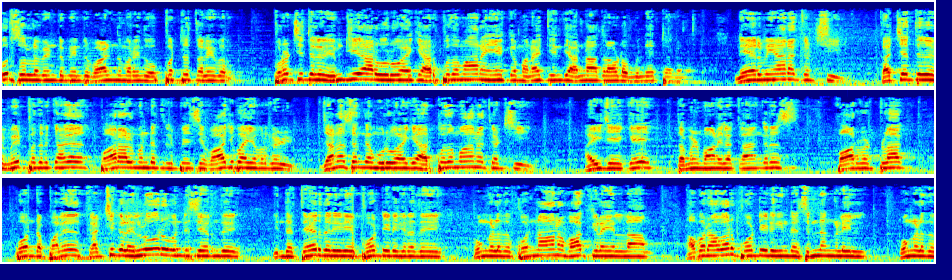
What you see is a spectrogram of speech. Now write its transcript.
ஊர் சொல்ல வேண்டும் என்று வாழ்ந்து மறைந்த ஒப்பற்ற தலைவர் புரட்சித் தலைவர் எம்ஜிஆர் உருவாக்கிய அற்புதமான இயக்கம் அனைத்து இந்திய அண்ணா திராவிட முன்னேற்ற கழகம். நேர்மையான கட்சி கச்சத்தீவை மீட்பதற்காக பாராளுமன்றத்தில் பேசிய வாஜ்பாய் அவர்கள் ஜனசங்கம் உருவாகிய அற்புதமான கட்சி. ஐஜேகே தமிழ் மாநில காங்கிரஸ் பார்வர்ட் பிளாக் போன்ற பல கட்சிகள் எல்லோரும் ஒன்று சேர்ந்து இந்த தேர்தலிலே போட்டியிடுகிறது. உங்களது பொன்னான வாக்குகளை எல்லாம் அவரவர் போட்டியிடுகின்ற சின்னங்களில் உங்களது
